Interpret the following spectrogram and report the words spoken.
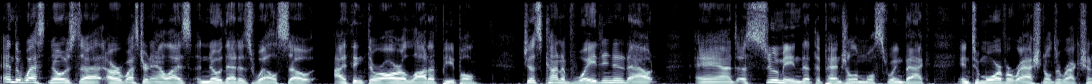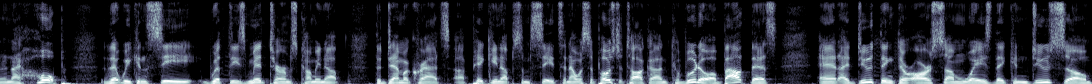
And the West knows that, our Western allies know that as well. So I think there are a lot of people just kind of waiting it out and assuming that the pendulum will swing back into more of a rational direction. And I hope that we can see with these midterms coming up, the Democrats uh, picking up some seats. And I was supposed to talk on Cavuto about this, and I do think there are some ways they can do so,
